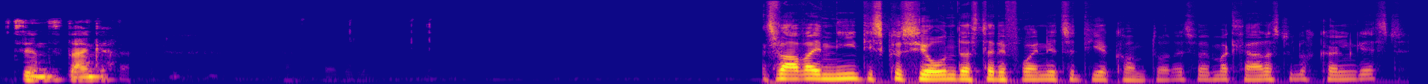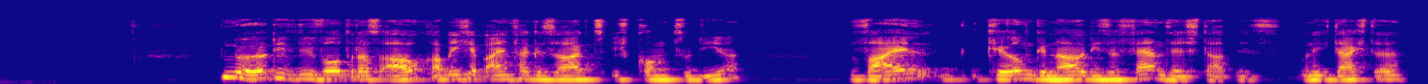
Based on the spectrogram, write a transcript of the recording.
Sind, danke. Es war aber nie Diskussion, dass deine Freundin zu dir kommt, oder? Es war immer klar, dass du nach Köln gehst? Nö, die, die wollte das auch, aber ich habe einfach gesagt, ich komme zu dir, weil Köln genau diese Fernsehstadt ist. Und ich dachte,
